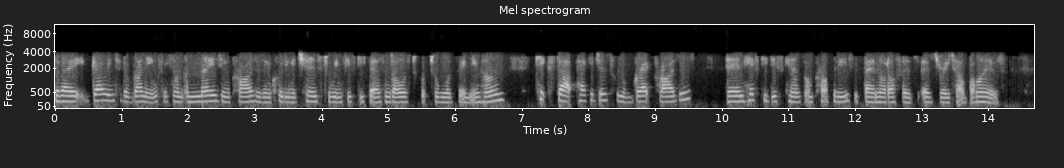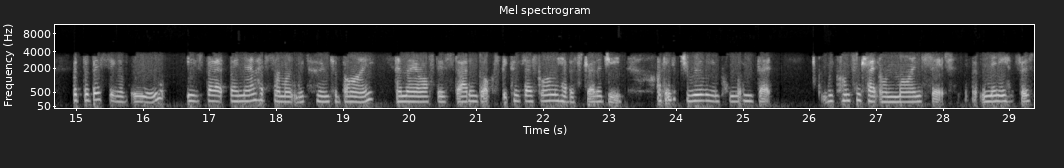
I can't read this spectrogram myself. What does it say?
So they go into the running for some amazing prizes, including a chance to win $50,000 to put towards their new home, kickstart packages of great prizes, and hefty discounts on properties if they are not offered as retail buyers. But the best thing of all is that they now have someone with whom to buy and they are off their starting blocks because they finally have a strategy. I think it's really important that we concentrate on mindset. Many first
